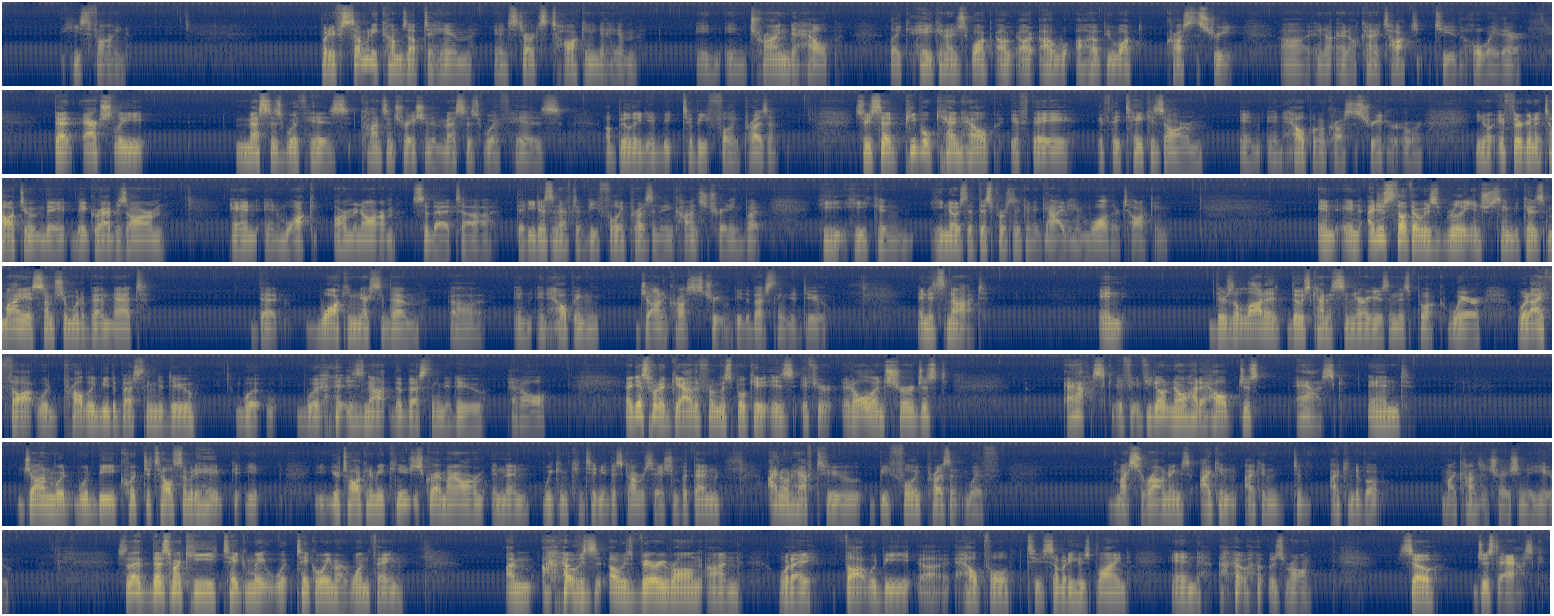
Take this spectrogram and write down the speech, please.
he's fine but if somebody comes up to him and starts talking to him in, in trying to help, like, hey, can I just walk? I'll, I'll, I'll help you walk across the street uh, and, and I'll kind of talk to you the whole way there. That actually messes with his concentration and messes with his ability to be, to be fully present. So he said people can help if they if they take his arm and, and help him across the street or, or you know if they're going to talk to him they they grab his arm and and walk arm in arm so that uh, that he doesn't have to be fully present and concentrating, but he he can he knows that this person is going to guide him while they're talking. And and I just thought that was really interesting because my assumption would have been that that walking next to them uh, and, and helping John across the street would be the best thing to do. And it's not. And there's a lot of those kind of scenarios in this book where what I thought would probably be the best thing to do w- w- is not the best thing to do at all. I guess what I gather from this book is if you're at all unsure, just ask. If, if you don't know how to help, just ask. And John would, would be quick to tell somebody, hey, you're talking to me. Can you just grab my arm and then we can continue this conversation? But then I don't have to be fully present with my surroundings. I can I can de- I can devote my concentration to you. So that that's my key takeaway. Take away my one thing. I'm I was I was very wrong on what I thought would be uh, helpful to somebody who's blind, and I was wrong. So just ask.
